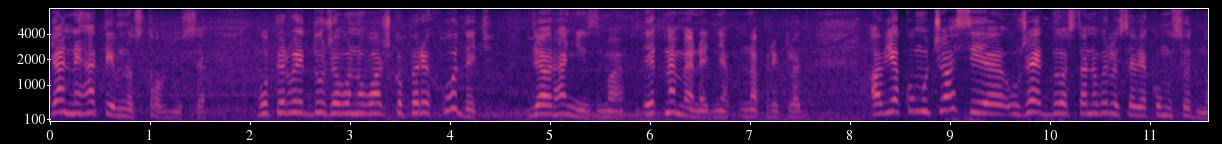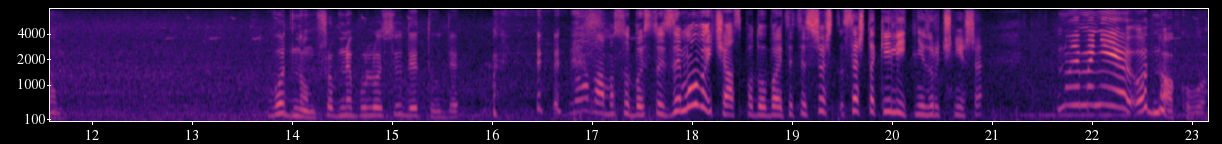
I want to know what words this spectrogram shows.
Я негативно ставлюся. Во-первых, дуже воно важко переходить для організму, як на мене, наприклад. А в якому часі вже якби остановилося в якомусь одному. В одному, щоб не було сюди-туди. Ну а вам особисто зимовий час подобається? Це все ж, все ж таки літній зручніше. Ну і мені однаково.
